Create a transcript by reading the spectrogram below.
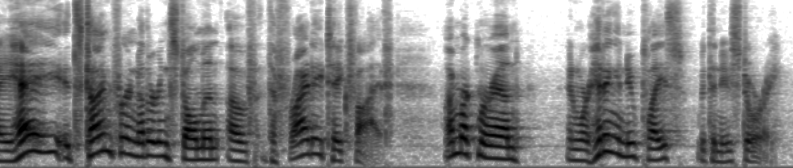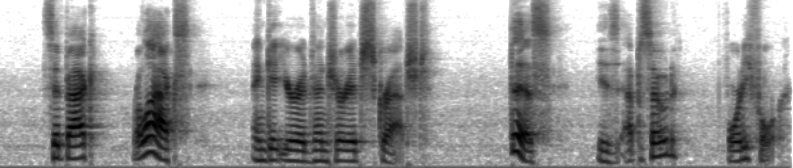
Hey, hey, it's time for another installment of The Friday Take 5. I'm Mark Moran, and we're hitting a new place with a new story. Sit back, relax, and get your adventure itch scratched. This is episode 44.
